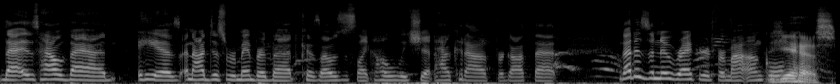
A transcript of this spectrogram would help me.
that is how bad he is, and I just remembered that because I was just like, "Holy shit! How could I have forgot that?" That is a new record for my uncle. Yes.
